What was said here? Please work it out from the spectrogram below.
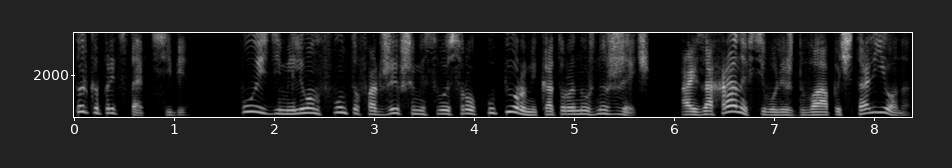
Только представьте себе. В поезде миллион фунтов отжившими свой срок купюрами, которые нужно сжечь, а из охраны всего лишь два почтальона.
